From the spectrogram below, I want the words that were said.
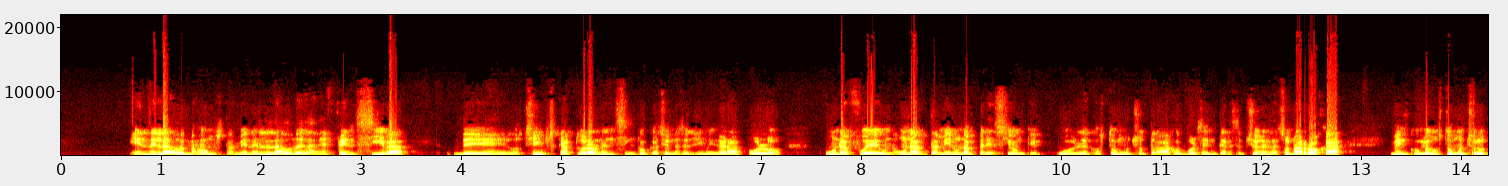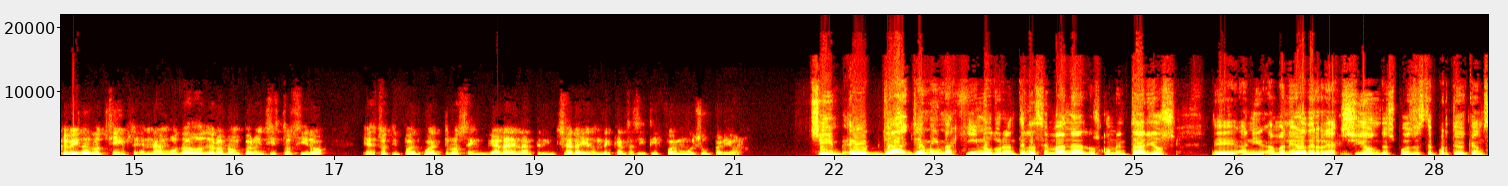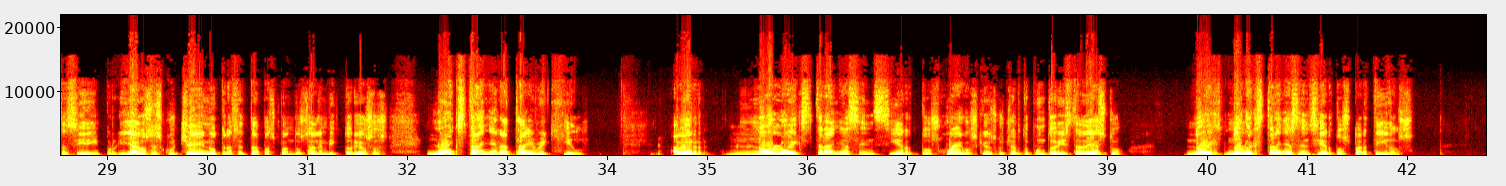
en el lado de Mahomes, también en el lado de la defensiva de los Chiefs. Capturaron en cinco ocasiones a Jimmy Garapolo. Una fue una, también una presión que le costó mucho trabajo por esa intercepción en la zona roja. Me, gustó mucho lo que vi de los Chiefs en ambos lados del balón, pero insisto, Ciro, estos tipos de encuentros se ganan en la trinchera y es donde Kansas City fue muy superior. Sí, eh, ya, ya me imagino durante la semana los comentarios eh, a, manera de reacción después de este partido de Kansas City, porque ya los escuché en otras etapas cuando salen victoriosos. No extrañan a Tyreek Hill. A ver, no lo extrañas en ciertos juegos. Quiero escuchar tu punto de vista de esto. No, no lo extrañas en ciertos partidos.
